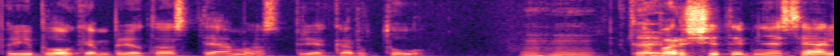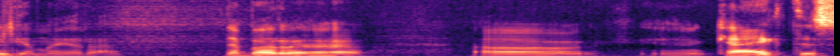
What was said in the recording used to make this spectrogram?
priplaukiam prie tos temos, prie kartų. Mhm. Taip. Dabar šitaip nesielgiama yra. Dabar a, keiktis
